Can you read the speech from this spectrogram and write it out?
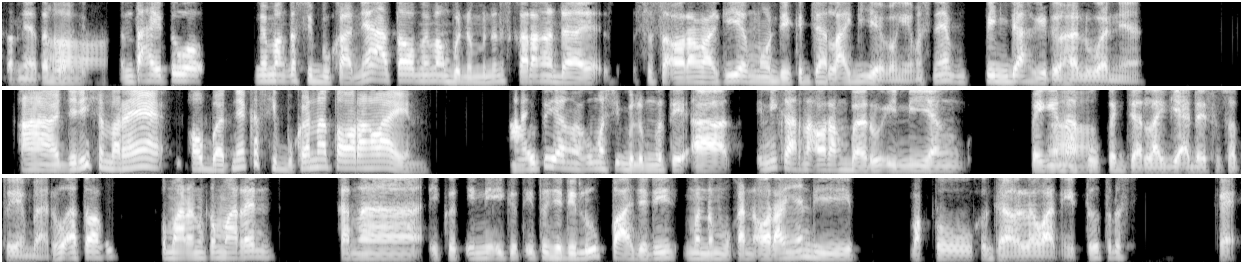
Ternyata worth it. Ah, Entah itu memang kesibukannya atau memang bener-bener sekarang ada seseorang lagi yang mau dikejar lagi ya bang ya. Maksudnya pindah gitu haluannya. ah, jadi sebenarnya obatnya kesibukan atau orang lain? Nah itu yang aku masih belum ngerti. ah, ini karena orang baru ini yang pengen Ah. aku kejar lagi ada sesuatu yang baru atau aku kemarin-kemarin karena ikut ini ikut itu jadi lupa jadi menemukan orangnya di waktu kegalauan itu terus kayak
